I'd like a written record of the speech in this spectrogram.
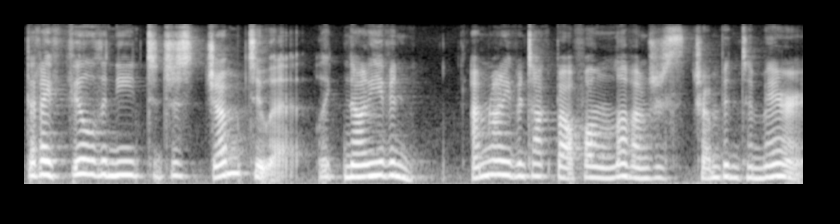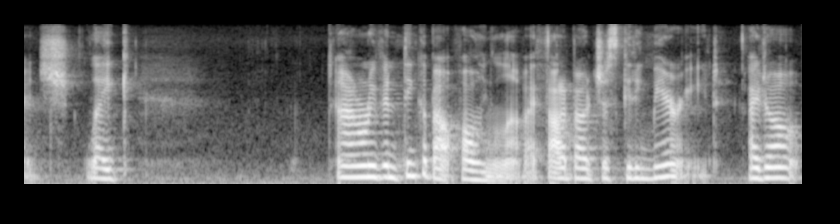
that I feel the need to just jump to it. Like, not even I'm not even talking about falling in love. I'm just jumping to marriage. Like, I don't even think about falling in love. I thought about just getting married. I don't.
